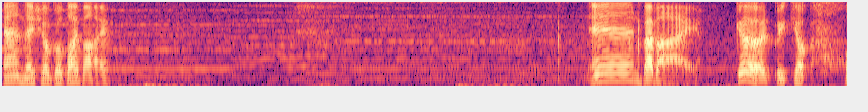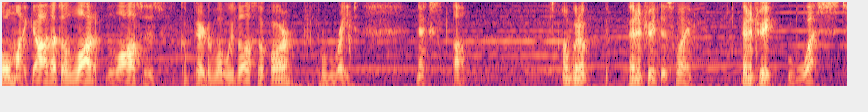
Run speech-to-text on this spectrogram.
And they shall go bye-bye. And bye-bye. Good. We go. Oh my god, that's a lot of losses compared to what we've lost so far. Great. Next up. I'm to penetrate this way. Penetrate west.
